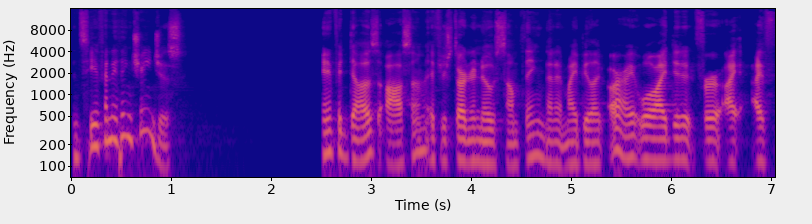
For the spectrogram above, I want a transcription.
and see if anything changes. And if it does, awesome. If you're starting to know something, then it might be like, all right, well, I did it for, I, I've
